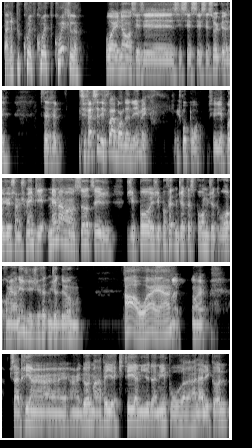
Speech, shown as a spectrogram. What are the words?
t'aurais pu quit, quit, quick, là. Ouais, non, c'est c'est- c'est- c'est- c'est- c'est sûr que c'est c'est facile des fois à abandonner, mais je peux pas. Il n'y a pas juste un chemin. Puis même avant ça, tu sais, j'ai- pas, j'ai pas fait midget espoir, midget 3 première année, j'ai fait midget 2A, moi. Ah, ouais, hein? Ouais. Puis ça a pris un, un, un gars, je me rappelle, il a quitté à milieu d'année pour euh, aller à l'école.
